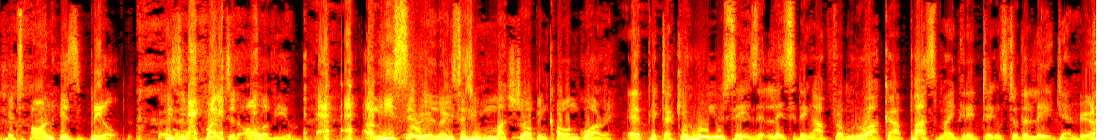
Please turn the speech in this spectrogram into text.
It's on his bill. He's invited all of you. Mean, he's serious, man. He says you must show up in Kawangware. Uh, Peter Kihuyu says, listening up from Ruaka, pass my greetings to the legend. Yeah.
